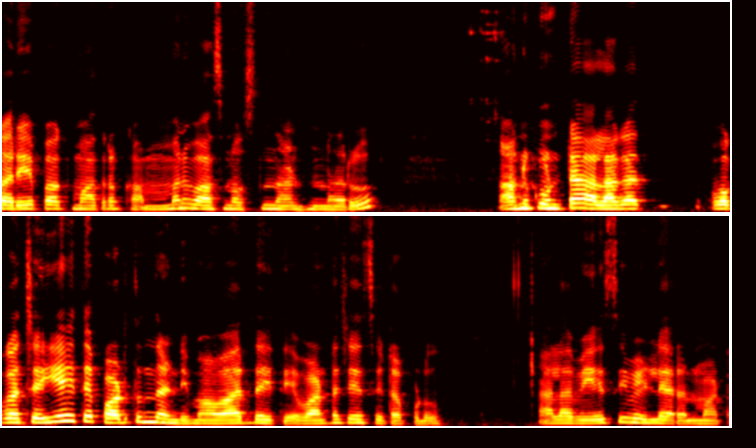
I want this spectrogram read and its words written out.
కరివేపాకు మాత్రం కమ్మని వాసన వస్తుంది అంటున్నారు అనుకుంటా అలాగా ఒక చెయ్యి అయితే పడుతుందండి మా వారిది అయితే వంట చేసేటప్పుడు. అలా వేసి వెళ్ళారనమాట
